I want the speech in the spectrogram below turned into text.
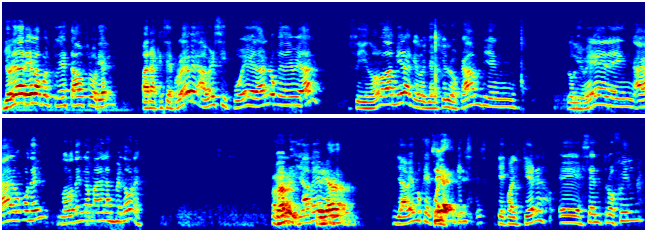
Yo le daría la oportunidad a Esteban Florial para que se pruebe, a ver si puede dar lo que debe dar. Si no lo da, mira, que los Yankees lo cambien, lo liberen, hagan algo con él, no lo tenga más en las menores. ya, vemos, ya vemos que cualquier, que cualquier eh, centrofil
